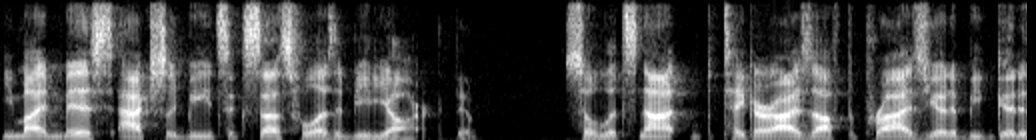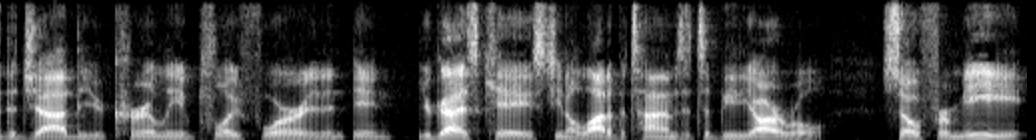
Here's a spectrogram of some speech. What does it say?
you might miss actually being successful as a BDR. Yep. So let's not take our eyes off the prize. You got to be good at the job that you're currently employed for. And in, your guys' case, you know, a lot of the times it's a BDR role. So for me,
